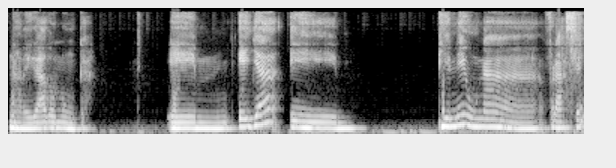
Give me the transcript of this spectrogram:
navegado nunca. Em, ella em, tiene una frase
